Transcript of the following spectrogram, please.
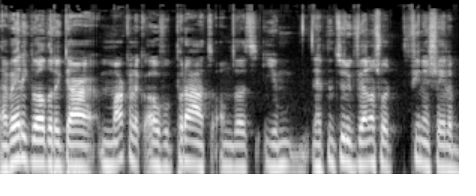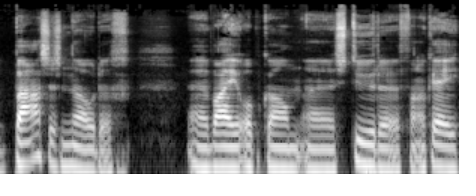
Nou weet ik wel dat ik daar makkelijk over praat, omdat je hebt natuurlijk wel een soort financiële basis nodig uh, waar je op kan sturen van oké,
